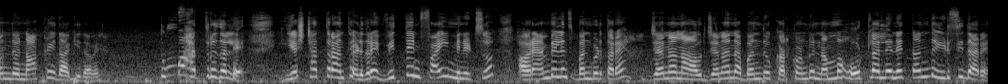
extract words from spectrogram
ಒಂದು ನಾಲ್ಕೈದು ಆಗಿದ್ದಾವೆ ತುಂಬ ಹತ್ತಿರದಲ್ಲೇ ಎಷ್ಟು ಹತ್ತಿರ ಅಂತ ಹೇಳಿದ್ರೆ ವಿತಿನ್ ಫೈವ್ ಮಿನಿಟ್ಸು ಅವ್ರ ಆ್ಯಂಬ್ಯುಲೆನ್ಸ್ ಬಂದುಬಿಡ್ತಾರೆ. ಜನನ, ಅವ್ರ ಜನನ ಬಂದು ಕರ್ಕೊಂಡು ನಮ್ಮ ಹೋಟ್ಲಲ್ಲೇ ತಂದು ಇಡಿಸಿದ್ದಾರೆ.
